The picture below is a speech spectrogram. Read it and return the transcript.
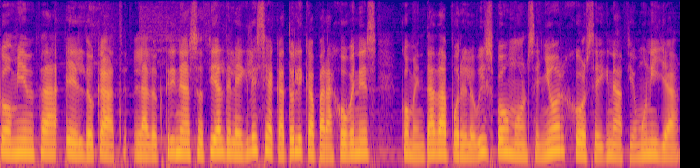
Comienza el DOCAT, la doctrina social de la Iglesia Católica para jóvenes, comentada por el obispo Monseñor José Ignacio Munilla.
